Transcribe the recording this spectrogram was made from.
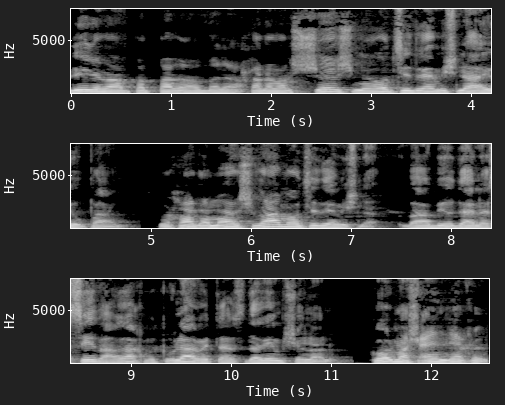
בלי לרב פפא ורבנה, אחד אמר שש מאות סדרי משנה היו פעם, ואחד אמר שבע מאות סדרי משנה. בא רבי יהודה הנשיא וערך מכולם את הסדרים שלנו. כל משען לחם,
